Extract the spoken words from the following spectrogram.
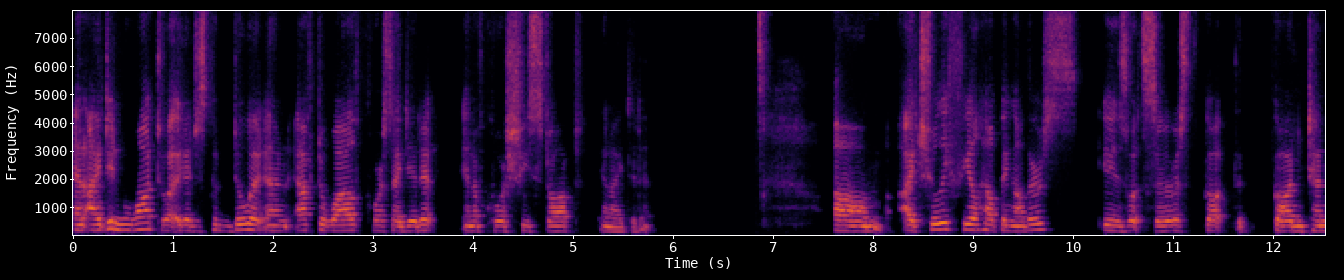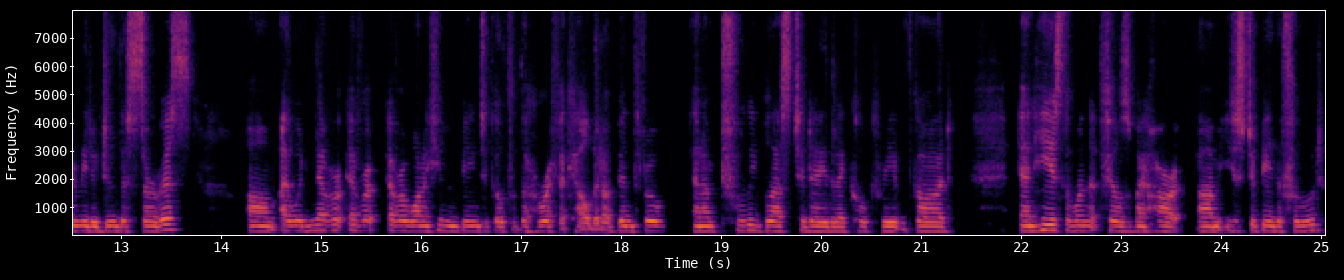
And I didn't want to, I just couldn't do it. And after a while, of course, I did it. And of course, she stopped, and I didn't. Um, I truly feel helping others is what service God, God intended me to do this service. Um, I would never, ever, ever want a human being to go through the horrific hell that I've been through. And I'm truly blessed today that I co create with God and he is the one that fills my heart. Um, used to be the food,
